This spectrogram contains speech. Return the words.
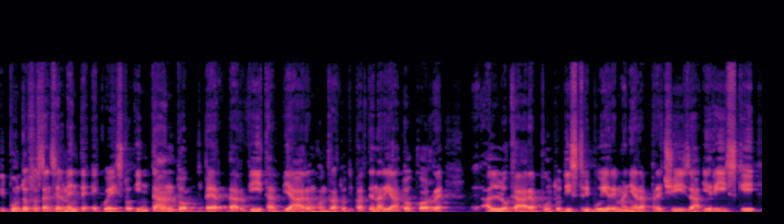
il punto sostanzialmente è questo. Intanto per dar vita, avviare un contratto di partenariato occorre allocare, appunto, distribuire in maniera precisa i rischi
